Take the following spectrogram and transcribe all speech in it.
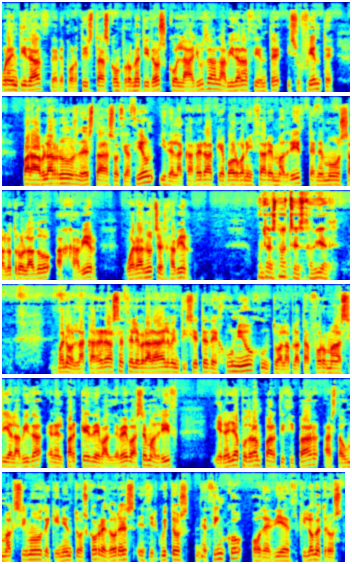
una entidad de deportistas comprometidos con la ayuda a la vida naciente y sufriente. Para hablarnos de esta asociación y de la carrera que va a organizar en Madrid, tenemos al otro lado a Javier. Buenas noches, Javier. Buenas noches, Javier. Bueno, la carrera se celebrará el 27 de junio junto a la plataforma Así a la Vida en el Parque de Valdebebas en Madrid y en ella podrán participar hasta un máximo de 500 corredores en circuitos de 5 o de 10 kilómetros.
